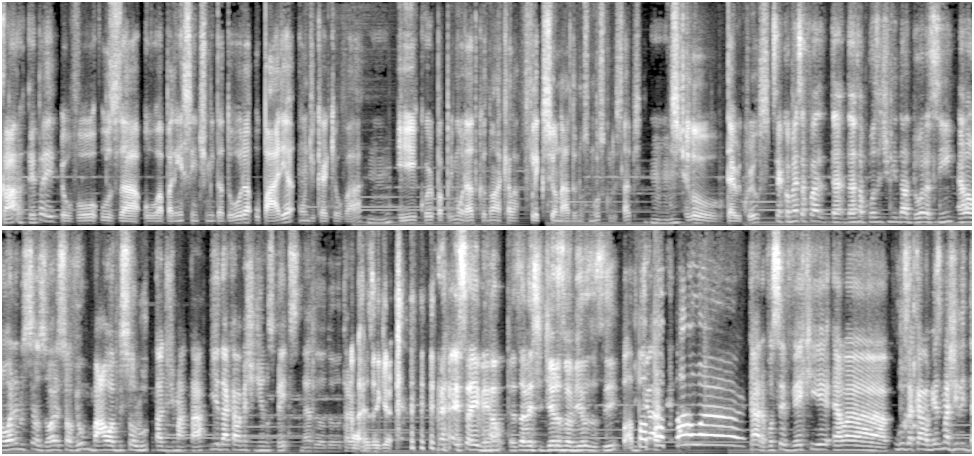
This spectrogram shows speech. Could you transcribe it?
Claro, tenta aí. Eu vou usar o aparência intimidadora, o pária, onde quer que eu vá, Uhum, e corpo aprimorado, que eu dou aquela flexionada nos músculos, sabe? uhum. Estilo Terry Crews. Você começa a dar essa pose intimidadora assim, ela olha nos seus olhos, só vê o mal absoluto, vontade de matar, e dá aquela mexidinha nos peitos, né, do, do Terry Ah, Crews. ó. É isso aí mesmo, essa mexidinha nos mamilos assim. Pa, E, pa, cara, pa, power! Cara, você vê que ela usa aquela mesma agilidade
